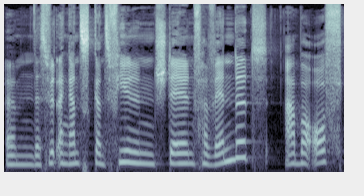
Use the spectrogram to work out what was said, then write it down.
Ähm, das wird an ganz, ganz vielen Stellen verwendet, aber oft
